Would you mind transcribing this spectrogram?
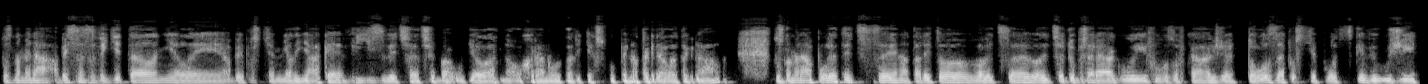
To znamená, aby se zviditelnili, aby prostě měli nějaké výzvy, co je třeba udělat na ochranu tady těch skupin a tak dále, tak dále. To znamená, politici na tady to velice, velice dobře reagují v uvozovkách, že to lze prostě politicky využít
